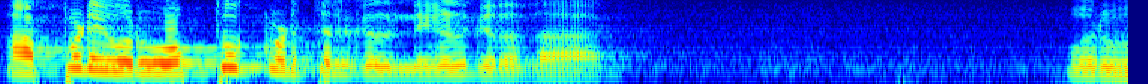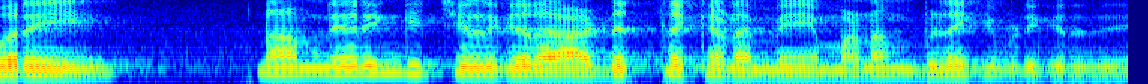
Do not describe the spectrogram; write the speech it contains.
அப்படி ஒரு ஒப்புக் கொடுத்தல்கள் நிகழ்கிறதா? ஒருவரை நாம் நெருங்கி செல்கிற அடுத்த கணமே மனம் விலகி விடுகிறது.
